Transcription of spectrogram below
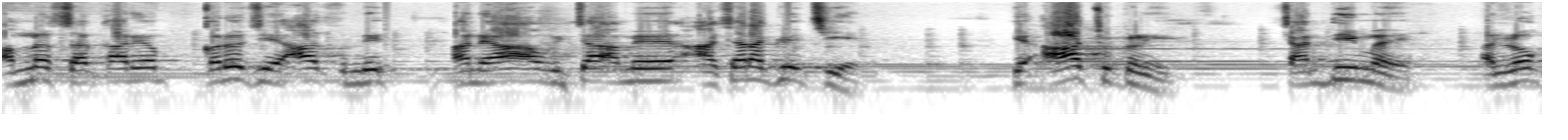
અમને સહકાર્ય કર્યો છે. આ અને આ વિચાર અમે આશા રાખીએ છીએ કે આ ચૂંટણી શાંતિમય લોક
